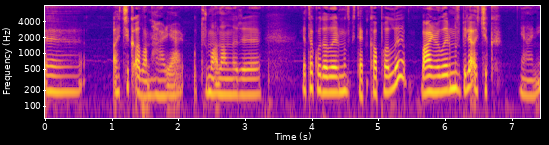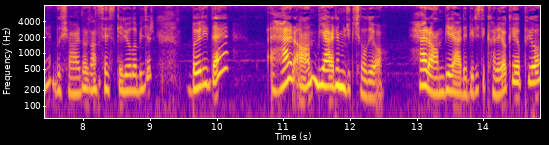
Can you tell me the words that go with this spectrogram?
e, açık alan her yer. Oturma alanları, Yatak odalarımız bir tek kapalı. Banyolarımız bile açık. Yani dışarıda o yüzden ses geliyor olabilir. Bali'de her an bir yerde müzik çalıyor. Her an bir yerde birisi karaoke yapıyor.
